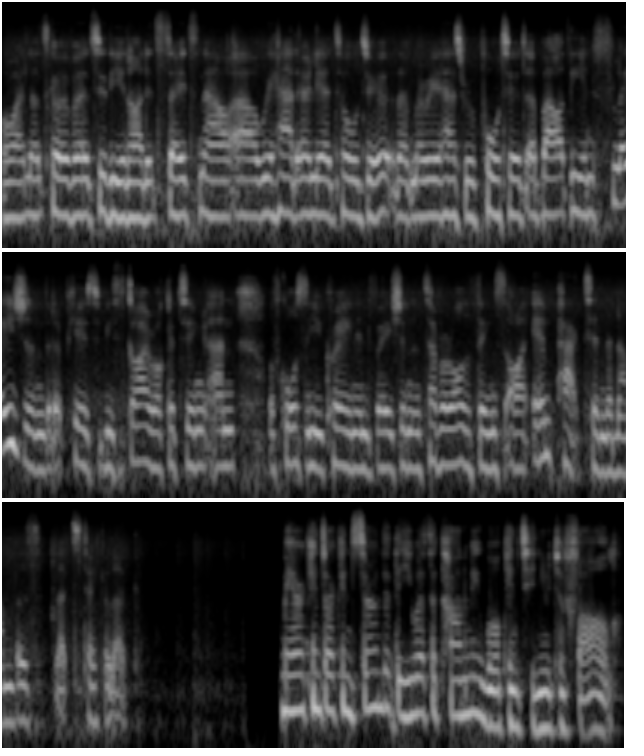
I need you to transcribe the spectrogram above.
All right, let's go over to the United States now. Uh, we had earlier told you that Maria has reported about the inflation that appears to be skyrocketing, and of course, the Ukraine invasion and several other things are impacting the numbers. Let's take a look. Americans are concerned that the U.S. economy will continue to fall.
